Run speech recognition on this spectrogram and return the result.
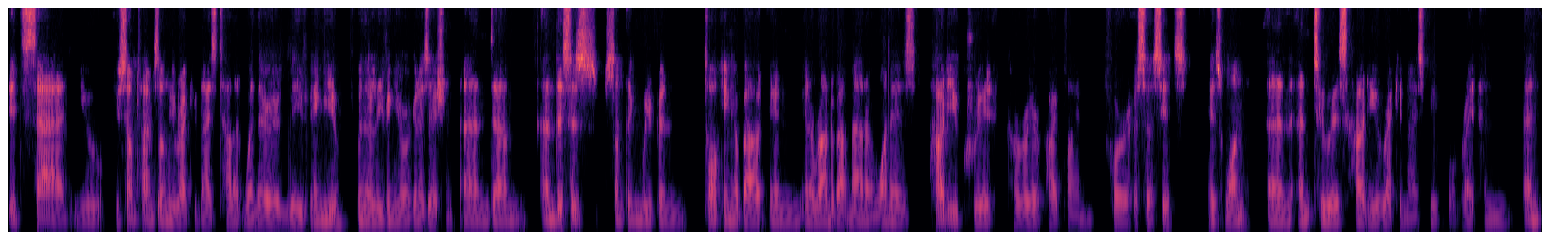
it's sad. You you sometimes only recognize talent when they're leaving you, when they're leaving your organization. And um, and this is something we've been talking about in in a roundabout manner. One is how do you create a career pipeline for associates? Is one and and two is how do you recognize people right? And and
